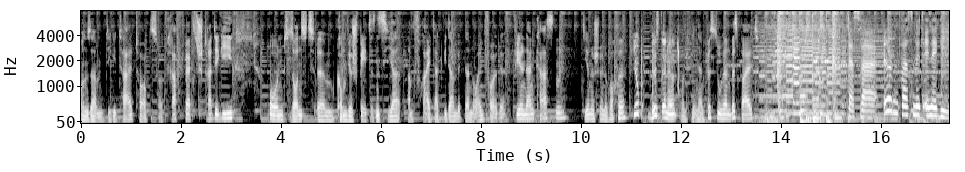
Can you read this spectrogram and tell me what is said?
unserem Digital-Talk zur Kraftwerksstrategie. Und sonst ähm, kommen wir spätestens hier am Freitag wieder mit einer neuen Folge. Vielen Dank, Carsten. Dir eine schöne Woche. Jupp, bis dann. Und vielen Dank fürs Zuhören. Bis bald. Das war Irgendwas mit Energie,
